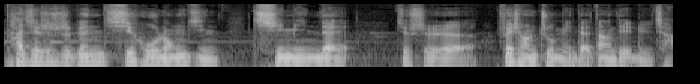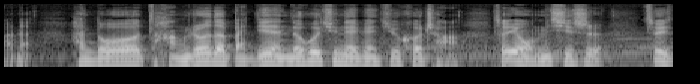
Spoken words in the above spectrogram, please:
它其实是跟西湖龙井齐名的，就是非常著名的当地绿茶呢。很多杭州的本地人都会去那边去喝茶，所以我们其实最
